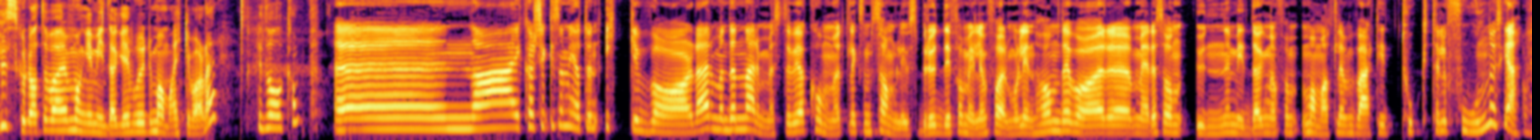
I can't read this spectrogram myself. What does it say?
husker du at det var mange middager hvor mamma ikke var der? Litt valgkamp? Eh, nei, kanskje ikke så mye at hun ikke var der. Men det nærmeste vi har kommet liksom, samlivsbrudd i familien Farmo Lindholm, det var uh, mer sånn under middag når mamma til enhver tid tok telefonen, husker jeg.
